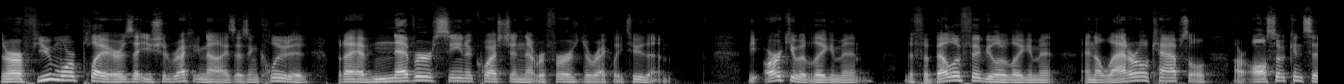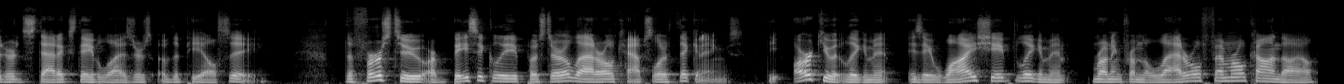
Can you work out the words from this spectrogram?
There are a few more players that you should recognize as included, but I have never seen a question that refers directly to them. The arcuate ligament, the fabellofibular ligament, and the lateral capsule are also considered static stabilizers of the PLC. The first two are basically posterolateral capsular thickenings. The arcuate ligament is a Y shaped ligament running from the lateral femoral condyle,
